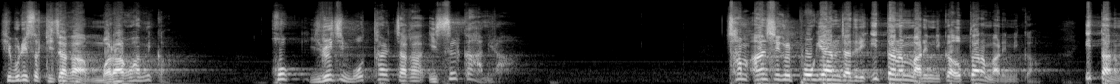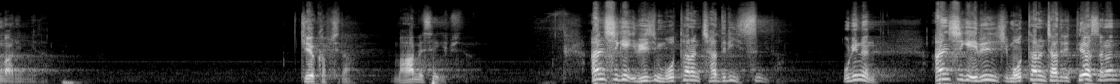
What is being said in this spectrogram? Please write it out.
히브리서 기자가 뭐라고 합니까? 혹 이르지 못할 자가 있을까 함이라. 참 안식을 포기하는 자들이 있다는 말입니까? 없다는 말입니까? 있다는 말입니다. 기억합시다. 마음에 새깁시다. 안식에 이르지 못하는 자들이 있습니다. 우리는 안식에 이르지 못하는 자들이 되어서는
